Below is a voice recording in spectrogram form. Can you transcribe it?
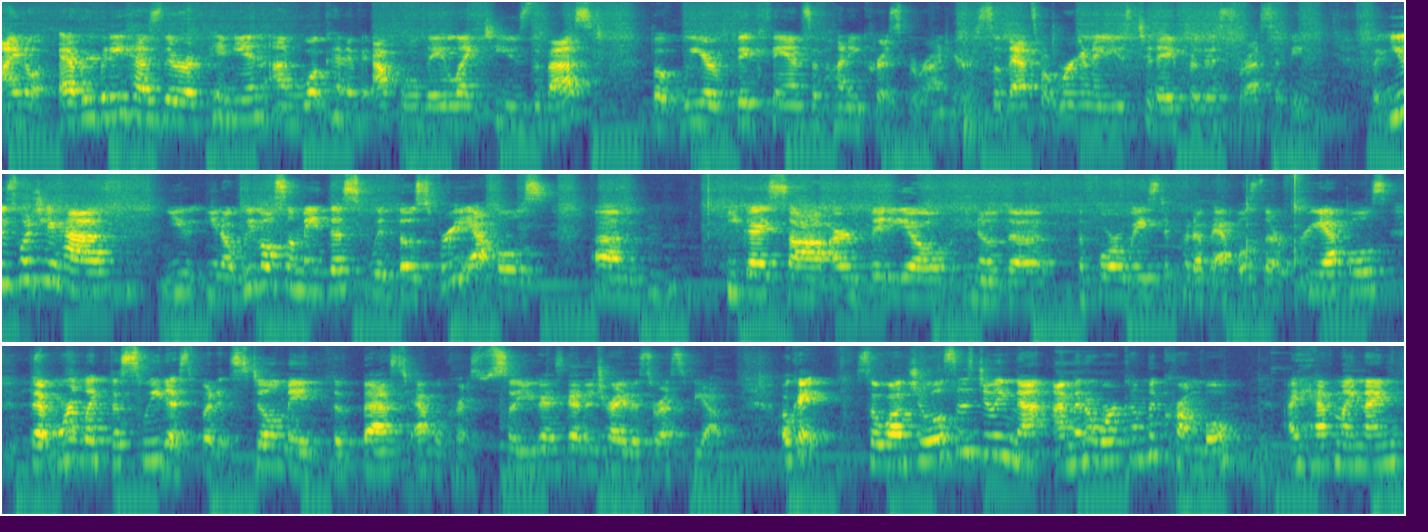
I know everybody has their opinion on what kind of apple they like to use the best, but we are big fans of Honey Crisp around here. So that's what we're gonna use today for this recipe. But use what you have. You you know, we've also made this with those free apples. Um, mm-hmm. you guys saw our video, you know, the, the four ways to put up apples that are free apples that weren't like the sweetest, but it still made the best apple crisp. So you guys gotta try this recipe out. Okay, so while Jules is doing that, I'm gonna work on the crumble. I have my 9,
